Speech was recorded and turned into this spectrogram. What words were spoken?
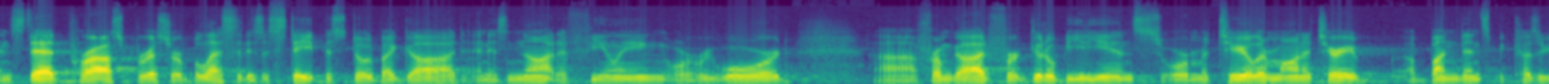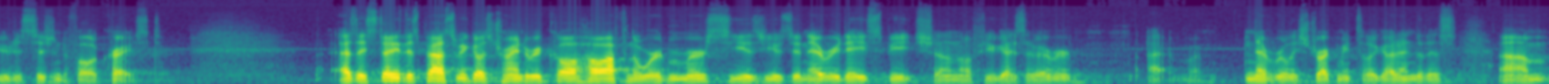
Instead, prosperous or blessed is a state bestowed by God and is not a feeling or reward uh, from God for good obedience or material or monetary abundance because of your decision to follow Christ. As I studied this past week, I was trying to recall how often the word mercy is used in everyday speech. I don't know if you guys have ever, I, never really struck me until I got into this. Um,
